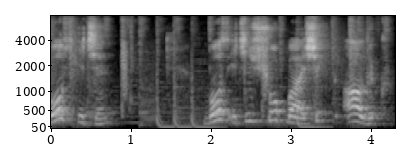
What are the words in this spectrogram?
Boss için Boss için şok bağışık aldık.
